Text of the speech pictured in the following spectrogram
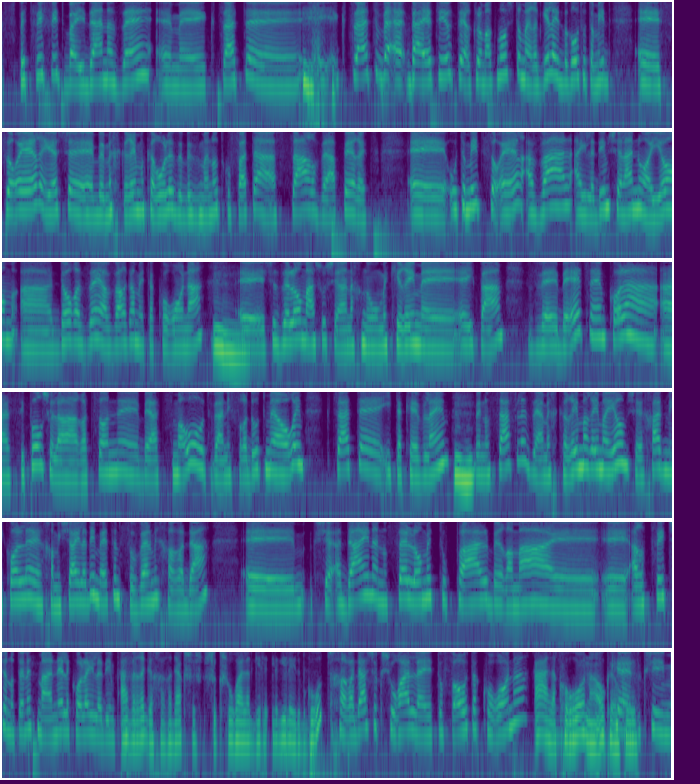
ספציפית בעידן הזה הם uh, קצת, קצת בעייתי יותר. כלומר, כמו שאת אומרת, גיל ההתבגרות הוא תמיד uh, סוער, יש uh, במחקרים קראו לזה בזמנו תקופת השר והפרץ. Uh, הוא תמיד סוער, אבל הילדים שלנו היום, הדור הזה עבר גם את הקורונה, mm-hmm. uh, שזה לא משהו שאנחנו מכירים uh, אי פעם, ובעצם כל הסיפור של הרצון בעצמאות והנפרדות מההורים, קצת uh, התעכב להם. Mm-hmm. בנוסף לזה, המחקרים מראים היום שאחד מכל uh, חמישה ילדים בעצם סובל מחרדה. כשעדיין הנושא לא מטופל ברמה ארצית שנותנת מענה לכל הילדים. אבל רגע, חרדה שקשורה לגיל, לגיל ההתבגרות? חרדה שקשורה לתופעות הקורונה. אה, לקורונה, אוקיי, כן, אוקיי. כן, וכשהיא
